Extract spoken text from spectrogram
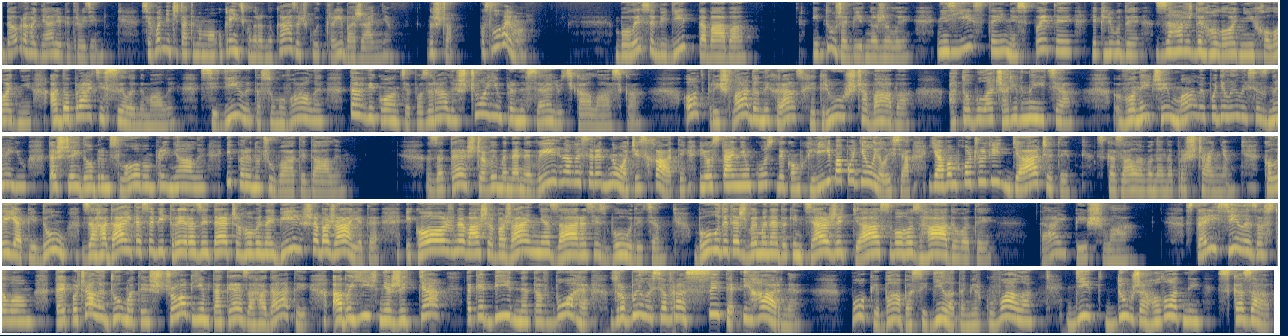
Доброго дня, любі друзі! Сьогодні читатимемо українську народну казочку Три бажання. Ну що, послухаємо? Були собі дід та баба, і дуже бідно жили. Ні з'їсти, ні спити, як люди, завжди голодні й холодні, а до праці сили не мали. Сиділи та сумували, та в віконце позирали, що їм принесе людська ласка. От прийшла до них раз хитрюща баба, а то була чарівниця. Вони чим мали поділилися з нею, та ще й добрим словом прийняли і переночувати дали. За те, що ви мене не вигнали серед ночі з хати і останнім кусником хліба поділилися, я вам хочу віддячити, сказала вона на прощання. Коли я піду, загадайте собі три рази те, чого ви найбільше бажаєте, і кожне ваше бажання зараз і збудеться. Будете ж ви мене до кінця життя свого згадувати. Та й пішла. Старі сіли за столом та й почали думати, що б їм таке загадати, аби їхнє життя, таке бідне та вбоге, зробилося враз сите і гарне. Поки баба сиділа та міркувала, дід, дуже голодний, сказав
